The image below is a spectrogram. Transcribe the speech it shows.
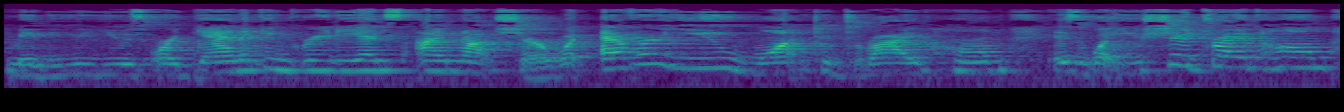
Maybe you use organic ingredients. I'm not sure. Whatever you want to drive home is what you should drive home.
